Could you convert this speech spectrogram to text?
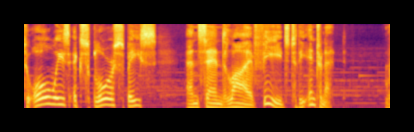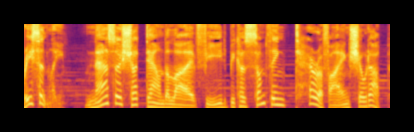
to always explore space and send live feeds to the internet. Recently, NASA shut down the live feed because something terrifying showed up.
